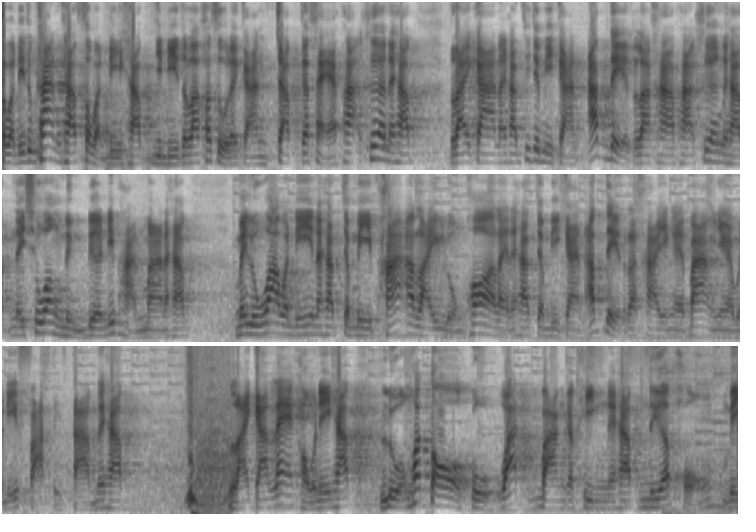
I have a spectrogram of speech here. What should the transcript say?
สวัสดีทุกท่านครับ สวัสดีครับ ยินดีต้อนรับเข้าสู่รายการจับกระแสพระเครื่องนะครับ รายการนะครับที่จะมีการอัปเดตราคาพระเครื่องนะครับ ในช่วง 1 เดือนที่ผ่านมานะครับ ไม่รู้ว่าวันนี้นะครับจะมีพระอะไรหลวงพ่ออะไรนะครับ จะมีการอัปเดตราคายังไงบ้างยังไงวันนี้ฝากติดตามด้วยครับ รายการแรกของวันนี้ครับ หลวงพ่อโตกุวัดบางกระทิงนะครับ เนื้อผงมี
